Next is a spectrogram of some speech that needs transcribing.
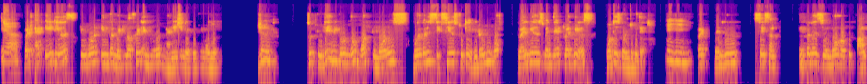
Yeah. But at eight years, you were in the middle of it and you were managing everything on your own. True. So today we don't know what tomorrow's, whoever is six years today, we don't know what 12 years, when they're 12 years, what is going to be there. Mm-hmm. But when you say something simple as you know how to count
